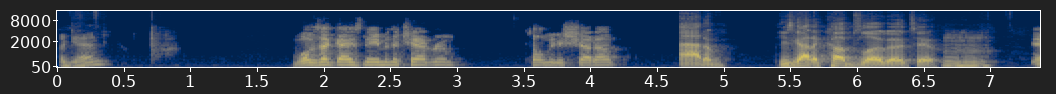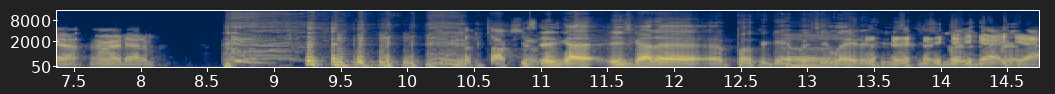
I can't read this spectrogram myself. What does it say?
again. What was that guy's name in the chat room? Told me to shut up. Adam, he's got a Cubs logo too. Mm-hmm. Yeah. All right, Adam. he Talk said soon. he's got he's got a, a poker game with you Uh, later. He's- he's yeah, yeah.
